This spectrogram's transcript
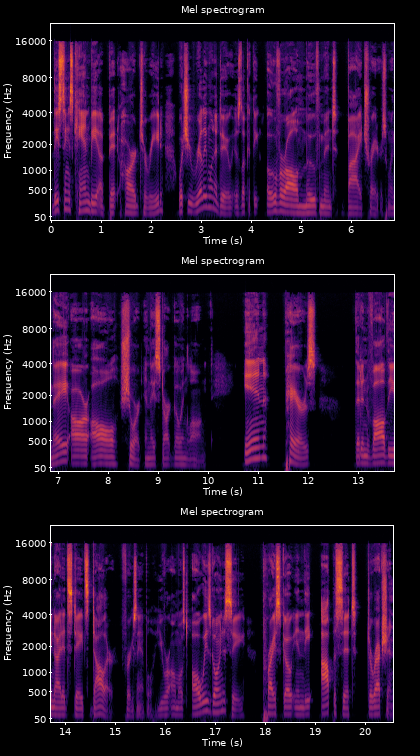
these things can be a bit hard to read. What you really want to do is look at the overall movement by traders. When they are all short and they start going long, in pairs that involve the United States dollar, for example, you are almost always going to see price go in the opposite direction.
